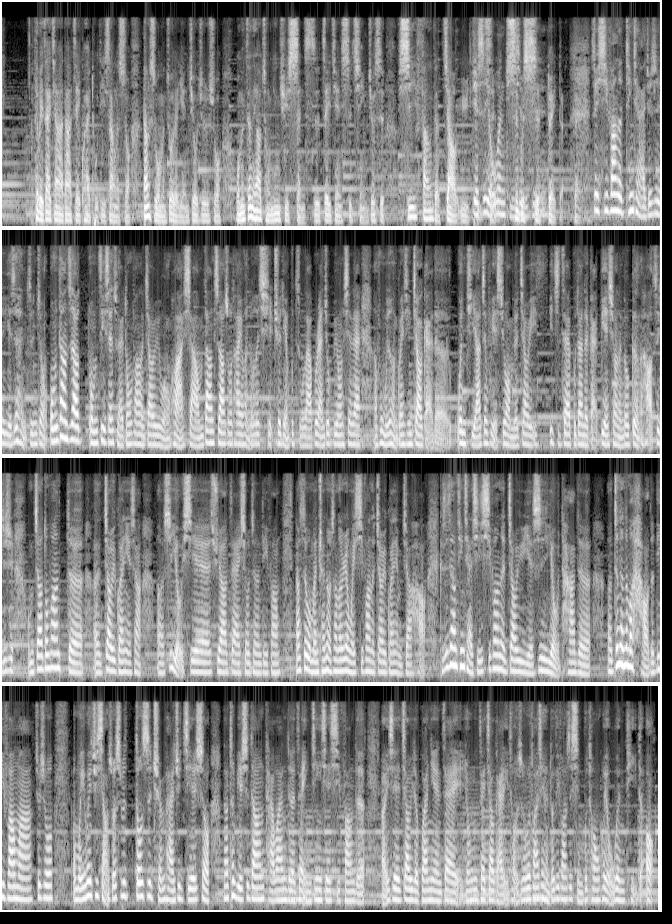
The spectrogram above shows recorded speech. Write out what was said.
特别在加拿大这块土地上的时候，当时我们做的研究就是说，我们真的要重新去审视这件事情，就是西方的教育也是有问题，是不是？是不是？对的，对。所以西方的听起来就是也是很尊重。我们当然知道，我们自己身处在东方的教育文化下，我们当然知道说它有很多的缺缺点不足啦，不然就不用现在呃父母都很关心教改的问题啊，政府也希望我们的教育一一直在不断的改变，希望能够更好。所以就是我们知道东方的呃教育观念上呃是有一些。需要在修正的地方，然后所以我们传统上都认为西方的教育观念比较好。可是这样听起来，其实西方的教育也是有它的呃，真的那么好的地方吗？就说，我们也会去想说，是不是都是全盘去接受？那特别是当台湾的在引进一些西方的呃一些教育的观念，在融入在教改里头的时候，会发现很多地方是行不通，会有问题的哦。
